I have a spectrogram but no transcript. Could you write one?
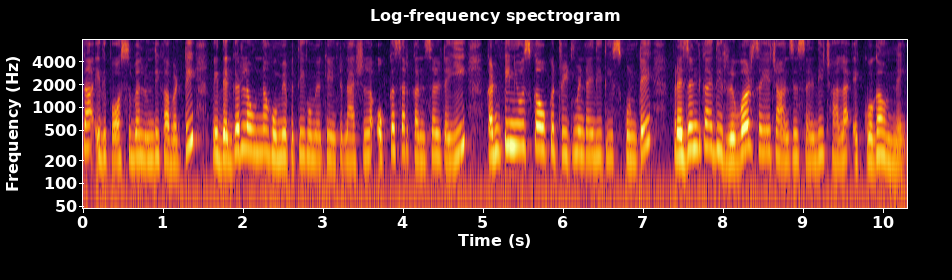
ప్రెజెంట్గా ఇది పాసిబుల్ ఉంది కాబట్టి మీ దగ్గరలో ఉన్న హోమియోపతి హోమియోపతి ఇంటర్నేషనల్ ఒక్కసారి కన్సల్ట్ అయ్యి కంటిన్యూస్గా ఒక ట్రీట్మెంట్ అనేది తీసుకుంటే ప్రెజెంట్గా ఇది రివర్స్ అయ్యే ఛాన్సెస్ అనేది చాలా ఎక్కువగా ఉన్నాయి.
